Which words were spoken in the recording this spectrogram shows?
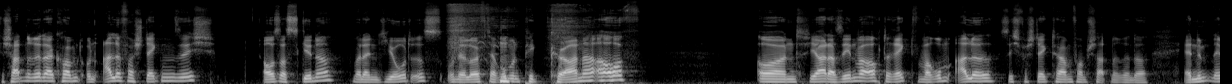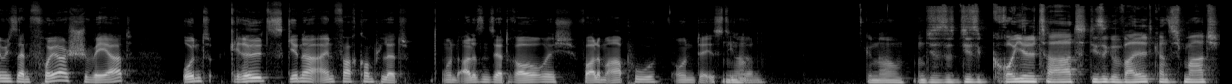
Der Schattenritter kommt und alle verstecken sich, außer Skinner, weil er ein Idiot ist und er läuft herum und pickt Körner auf. Und ja, da sehen wir auch direkt, warum alle sich versteckt haben vom Schattenritter. Er nimmt nämlich sein Feuerschwert und grillt Skinner einfach komplett. Und alle sind sehr traurig, vor allem Apu und der isst ihn Ja. dann. Genau. Und diese, diese Gräueltat, diese Gewalt kann sich Marge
